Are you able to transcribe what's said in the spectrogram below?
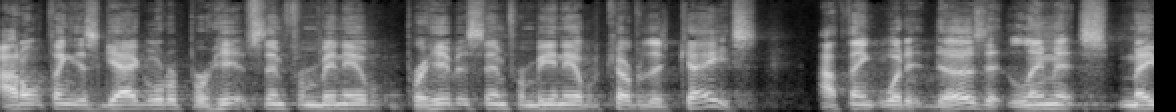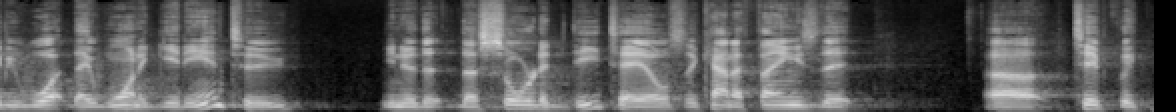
I don't think this gag order prohibits them from being able prohibits them from being able to cover the case. I think what it does, it limits maybe what they want to get into, you know, the, the sordid details, the kind of things that uh, typically,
